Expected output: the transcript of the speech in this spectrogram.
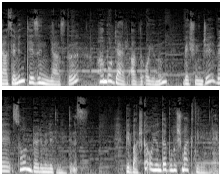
Yasemin Tez'in yazdığı Hamburger adlı oyunun 5. ve son bölümünü dinlediniz. Bir başka oyunda buluşmak dileğiyle.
